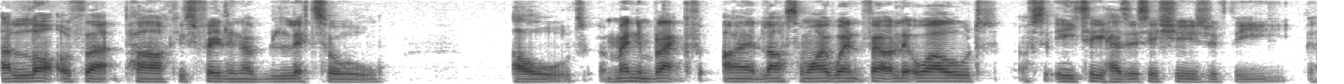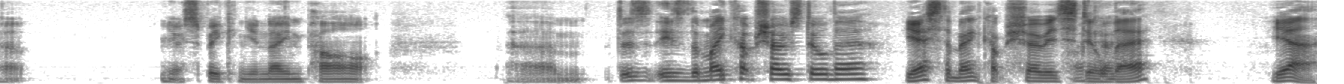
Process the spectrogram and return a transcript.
a lot of that park is feeling a little old. Men in Black, I, last time I went, felt a little old. Obviously, ET has its issues with the, uh, you know, speaking your name part. Um, does is the makeup show still there? Yes, the makeup show is still Okay. there. Yeah,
